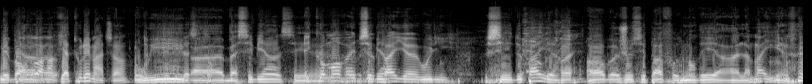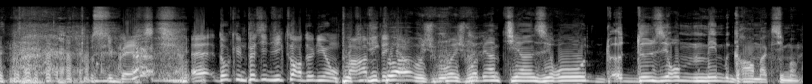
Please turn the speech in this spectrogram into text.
Mais Bordeaux a Euh, marqué à tous les matchs. Hein, Oui, bah, bah, c'est bien. Et comment va être euh, Willy? C'est de paille Ouais. Oh, bah, Je sais pas, faut demander à la paille. Super. Euh, donc une petite victoire de Lyon. Petite victoire, je vois, je vois bien un petit 1-0, 2-0, mais grand maximum.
